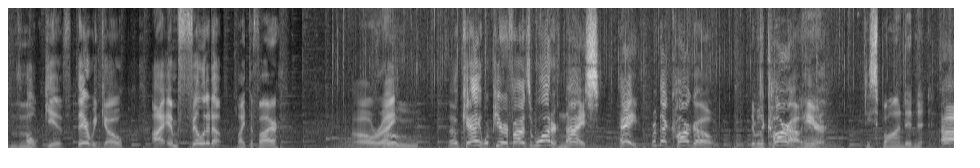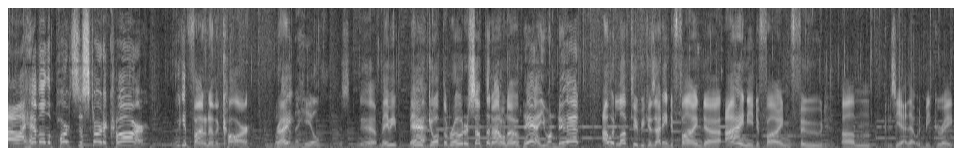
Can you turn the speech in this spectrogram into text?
Mm-hmm. Oh, give. There we go. I am filling it up. Light the fire. All right. Ooh, Okay, we're purifying some water. nice. Hey, where'd that car go? There was a car out here. Despawned, didn't it? Oh, I have all the parts to start a car. We can find another car, Right right? on the hill. Just- yeah, maybe maybe Yeah. we go up the road or something. I don't know. Yeah, you want to do that? I would love to because I need to find uh, I need to find food. Um, because yeah, that would be great.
